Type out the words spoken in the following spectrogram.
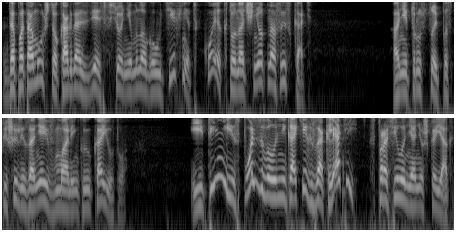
«Да потому что, когда здесь все немного утихнет, кое-кто начнет нас искать». Они трусцой поспешили за ней в маленькую каюту. «И ты не использовала никаких заклятий?» — спросила нянюшка Як.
